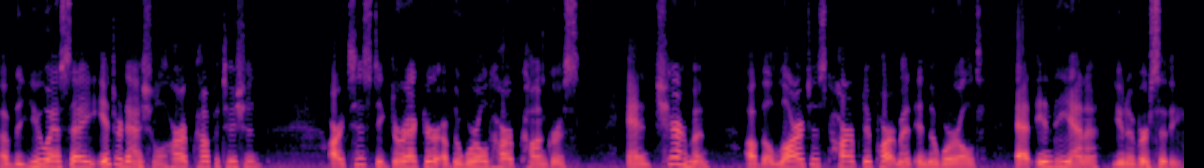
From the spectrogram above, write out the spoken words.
of the USA International Harp Competition, artistic director of the World Harp Congress, and chairman of the largest harp department in the world at Indiana University.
